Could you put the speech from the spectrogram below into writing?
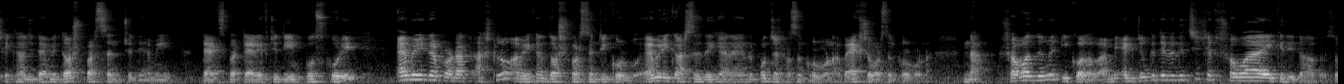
সেখানে যদি আমি দশ পার্সেন্ট যদি আমি ট্যাক্স বা ট্যারিফ যদি ইম্পোজ করি, আমেরিকার প্রোডাক্ট আসলো, আমি এখানে দশ পার্সেন্টই করব। আমেরিকা আসতে দেখে আমি এখানে পঞ্চাশ পার্সেন্ট করব না বা একশো পার্সেন্ট করব না। না, সবার জন্য ইকুয়াল হবে। আমি একজনকে যেটা দিচ্ছি, সেটা সবাইকে দিতে হবে। সো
